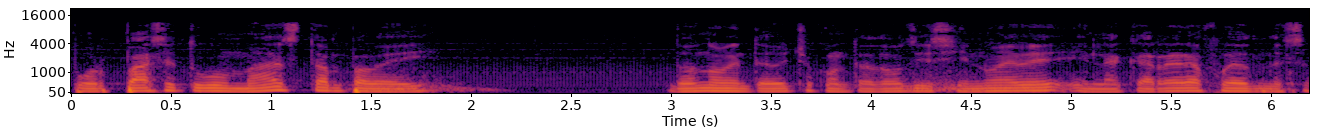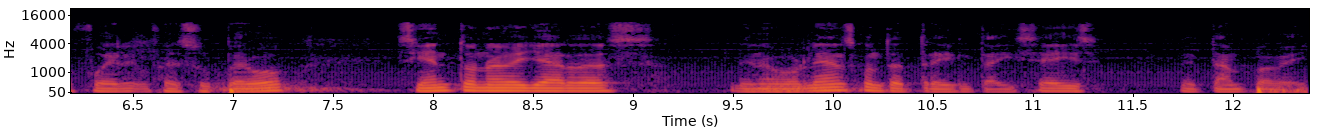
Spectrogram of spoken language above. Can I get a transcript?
Por pase tuvo más Tampa Bay. 2.98 contra 2.19. En la carrera fue donde se fue, fue- superó 109 yardas de Nueva Orleans contra 36 de Tampa Bay.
